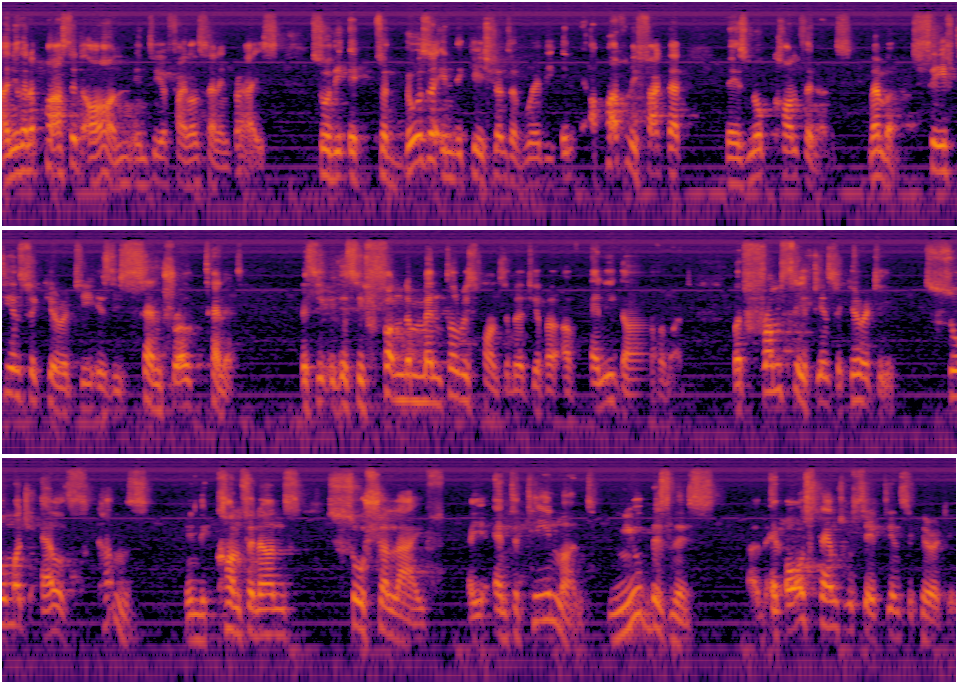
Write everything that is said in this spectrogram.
and you're going to pass it on into your final selling price. So the so those are indications of where the apart from the fact that there's no confidence. Remember, safety and security is the central tenet. It's the, it's the fundamental responsibility of, of any government. But from safety and security, so much else comes in the confidence, social life, entertainment, new business. Uh, it all stems from safety and security,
